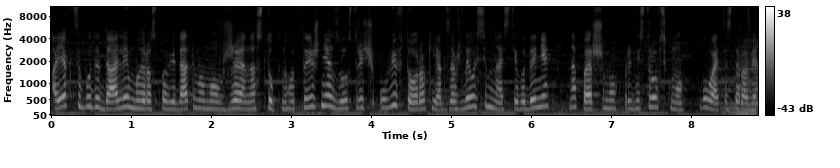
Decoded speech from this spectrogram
А як це буде далі? Ми розповідатимемо вже наступного тижня. Зустріч у вівторок, як завжди, о 17 годині на першому Придністровському. Бувайте здорові!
